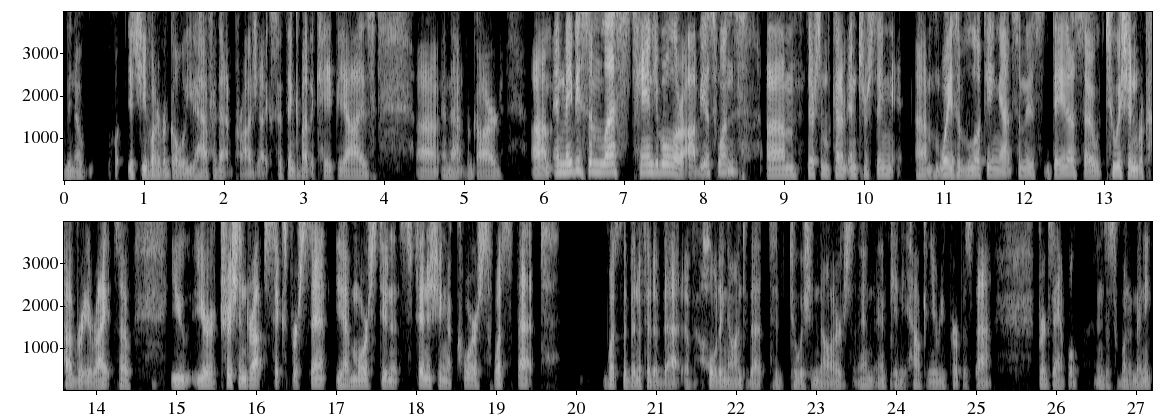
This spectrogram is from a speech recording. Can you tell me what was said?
you know achieve whatever goal you have for that project so think about the kpis uh, in that regard um, and maybe some less tangible or obvious ones. Um, there's some kind of interesting um, ways of looking at some of this data. So tuition recovery, right? So you your attrition drops 6%, you have more students finishing a course. What's that? What's the benefit of that, of holding on to that to tuition dollars? And, and can you, how can you repurpose that? for example, and just one of many.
